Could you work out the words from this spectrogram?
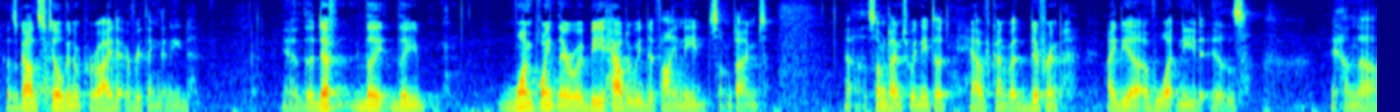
because God's still going to provide everything they need. Yeah, the, def, the, the one point there would be how do we define need sometimes? Uh, sometimes we need to have kind of a different idea of what need is and uh,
